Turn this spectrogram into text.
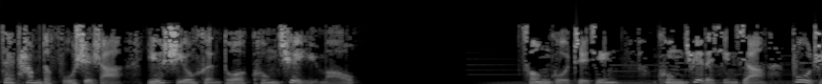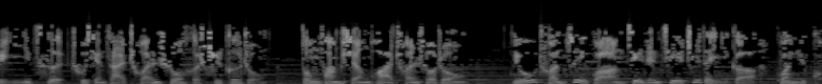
在他们的服饰上也使用很多孔雀羽毛。从古至今，孔雀的形象不止一次出现在传说和诗歌中。东方神话传说中。流传最广、尽人皆知的一个关于孔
